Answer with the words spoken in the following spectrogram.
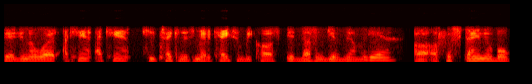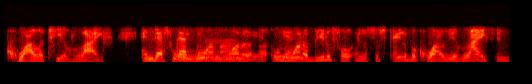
said, you know what, I can't I can't keep taking this medication because it doesn't give them yeah, uh, a sustainable quality of life, and that's what That's we want. We want a, a we yeah. want a beautiful and a sustainable quality of life. And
